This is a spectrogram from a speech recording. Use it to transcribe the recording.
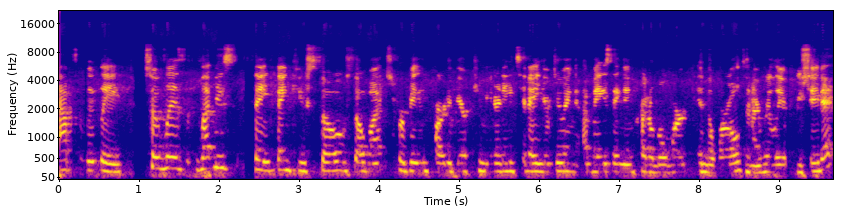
Absolutely. So, Liz, let me say thank you so, so much for being part of your community today. You're doing amazing, incredible work in the world, and I really appreciate it.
